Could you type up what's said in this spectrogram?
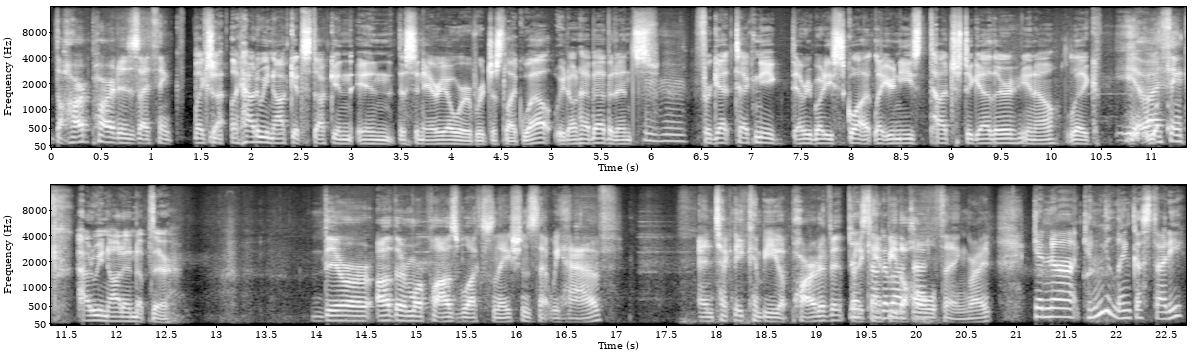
The hard part is i think Like, so, like, how do we not get stuck in in the scenario where we're just like, well, we don't have evidence. Forget technique. Everybody squat, let your knees touch together. You know, like, yeah i think how do we not end up there? there are other more plausible explanations that we have and technique can be a part of it but Let's it can't be the that. whole thing right Can uh, can we link a study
